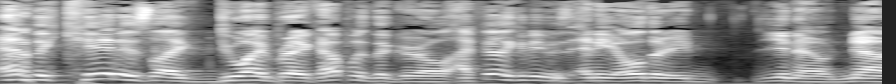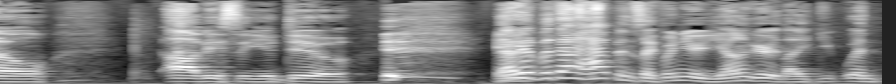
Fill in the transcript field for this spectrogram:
And the kid is like, Do I break up with the girl? I feel like if he was any older, he'd, you know, no. Obviously, you do. That- but that happens like when you're younger, like when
